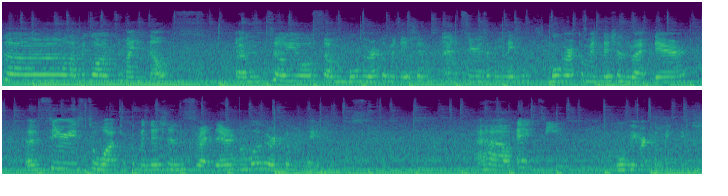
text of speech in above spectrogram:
So let me go into my notes and tell you some movie recommendations and series recommendations. Movie recommendations right there and series to watch recommendations right there. Movie recommendations. I have 18 movie recommendations.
